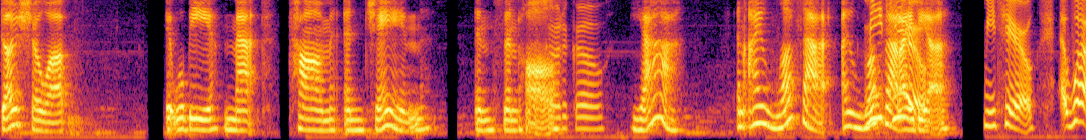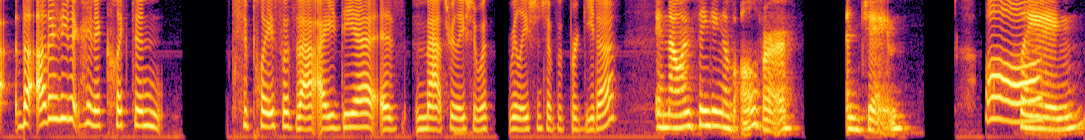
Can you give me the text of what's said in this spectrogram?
does show up, it will be Mat, Thom, and Jain in Go Sindhall. to go. Yeah. And I love that. I love Me that too. idea. Me too. Uh, What the other thing that kind of clicked in to place with that idea is Mat's relation with relationship with Birgitte. And now I'm thinking of Olver and Jain Oh, playing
